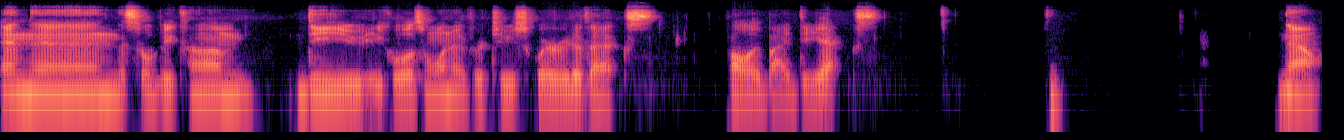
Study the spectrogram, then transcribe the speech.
And then this will become du equals 1 over 2 square root of x, followed by dx. Now,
